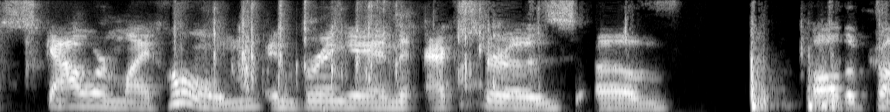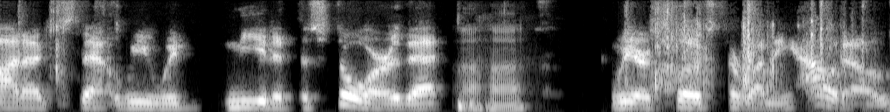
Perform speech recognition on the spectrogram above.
scour my home and bring in extras of all the products that we would need at the store that Uh huh. we are close to running out of.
